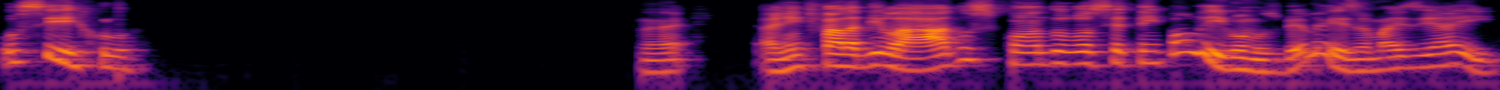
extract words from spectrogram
o círculo, né? A gente fala de lados quando você tem polígonos, beleza, mas e aí?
